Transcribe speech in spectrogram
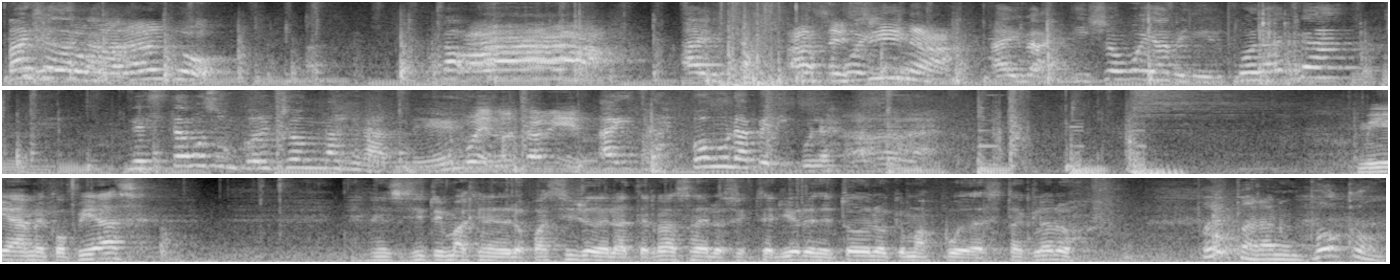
Vaya ¿Querés de acá. tomar algo? ¡Ah! Ahí. ¡Asesina! Ahí va. Y yo voy a venir por acá. Necesitamos un colchón más grande, ¿eh? Bueno, está bien. Ahí está. Pongo una película. Mía, ¿me copias? Necesito imágenes de los pasillos, de la terraza, de los exteriores, de todo lo que más puedas, ¿está claro? ¿Puedes parar un poco?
